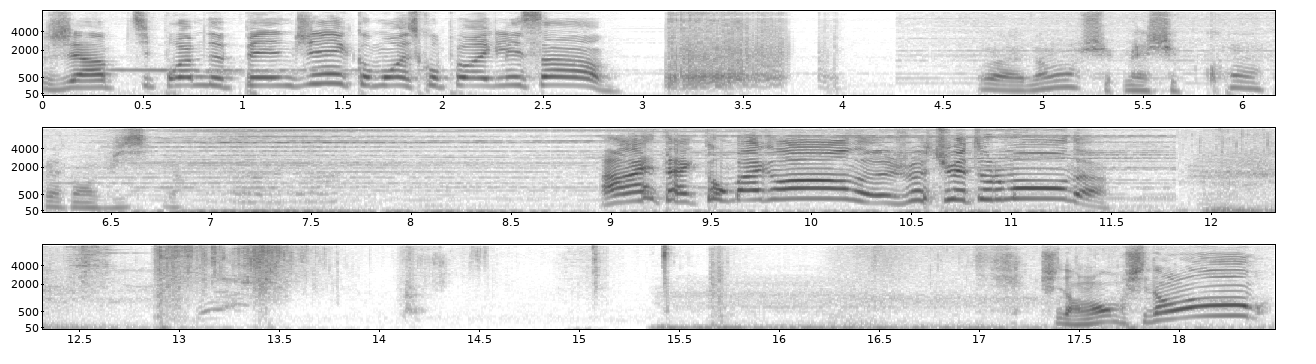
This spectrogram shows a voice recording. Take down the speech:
J'ai un petit problème de PNG, comment est-ce qu'on peut régler ça? Ouais, non, je suis, mais je suis complètement vicié. Arrête avec ton background Je veux tuer tout le monde Je suis dans l'ombre, je suis dans l'ombre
